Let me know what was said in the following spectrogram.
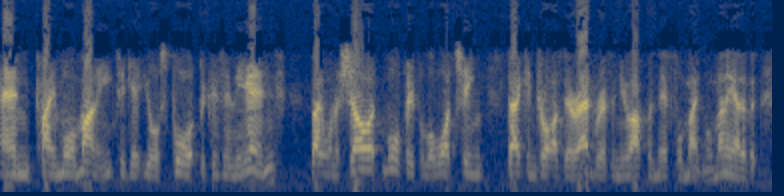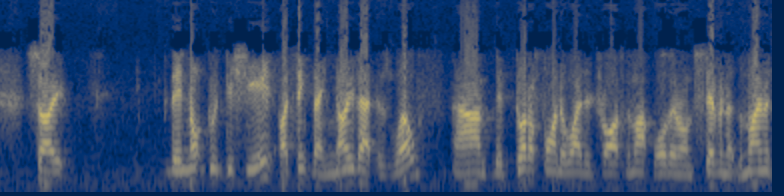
and pay more money to get your sport because in the end, they want to show it, more people are watching, they can drive their ad revenue up and therefore make more money out of it. So they're not good this year. I think they know that as well. Um, they've got to find a way to drive them up while they're on seven at the moment.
